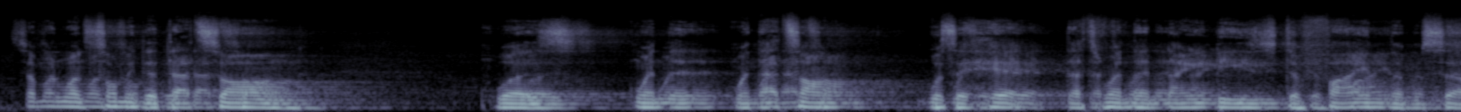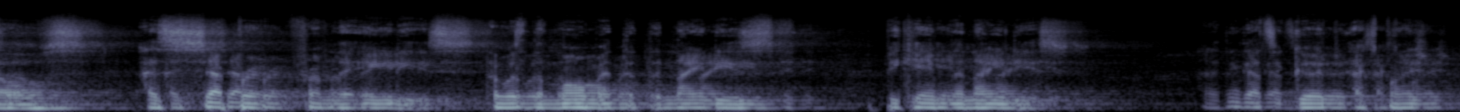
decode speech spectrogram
Someone once told me that that song was when the when that song was a hit. That's when the '90s defined themselves as separate from the '80s. That was the moment that the '90s became the '90s. I think that's a good explanation.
